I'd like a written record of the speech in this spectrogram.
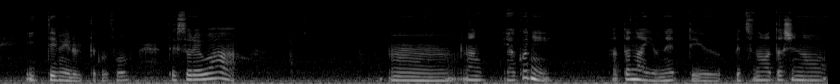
行ってみるってこと。でそれはうんなん役に立立たないよねっていう別の私の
